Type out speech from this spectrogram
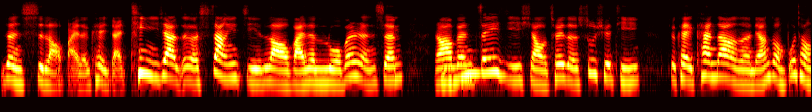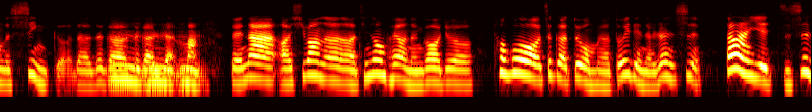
认识老白的，可以来听一下这个上一集老白的裸奔人生，然后嗯跟这一集小崔的数学题，就可以看到呢两种不同的性格的这个、这个人嘛。嗯对，那呃，希望呢，呃，听众朋友能够就透过这个对我们有多一点的认识，当然也只是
